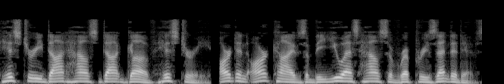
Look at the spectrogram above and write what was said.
history.house.gov History, Art and Archives of the U.S. House of Representatives.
